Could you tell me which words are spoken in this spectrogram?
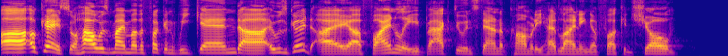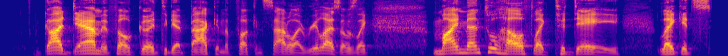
Uh, okay, so how was my motherfucking weekend? Uh, it was good. I uh, finally back doing stand up comedy, headlining a fucking show. God damn, it felt good to get back in the fucking saddle. I realized I was like, my mental health, like today, like it's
